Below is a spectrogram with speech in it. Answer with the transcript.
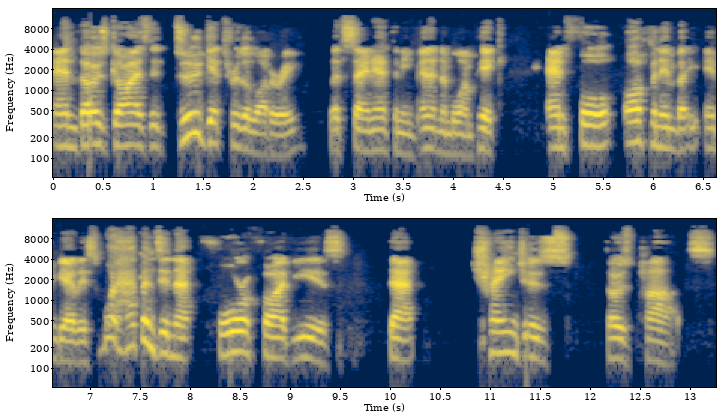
and those guys that do get through the lottery, let's say an Anthony Bennett number one pick, and fall off an NBA list. What happens in that four or five years that changes those paths?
